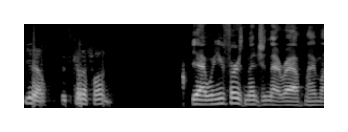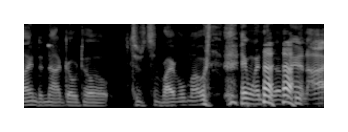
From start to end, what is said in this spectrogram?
you know, it's kind of fun. Yeah, when you first mentioned that raft, my mind did not go to to survival mode and went to man. I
